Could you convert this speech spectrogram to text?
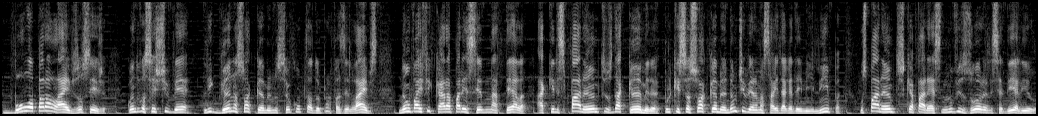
boa para lives, ou seja, quando você estiver ligando a sua câmera no seu computador para fazer lives, não vai ficar aparecendo na tela aqueles parâmetros da câmera, porque se a sua câmera não tiver uma saída HDMI limpa, os parâmetros que aparecem no visor LCD ali,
